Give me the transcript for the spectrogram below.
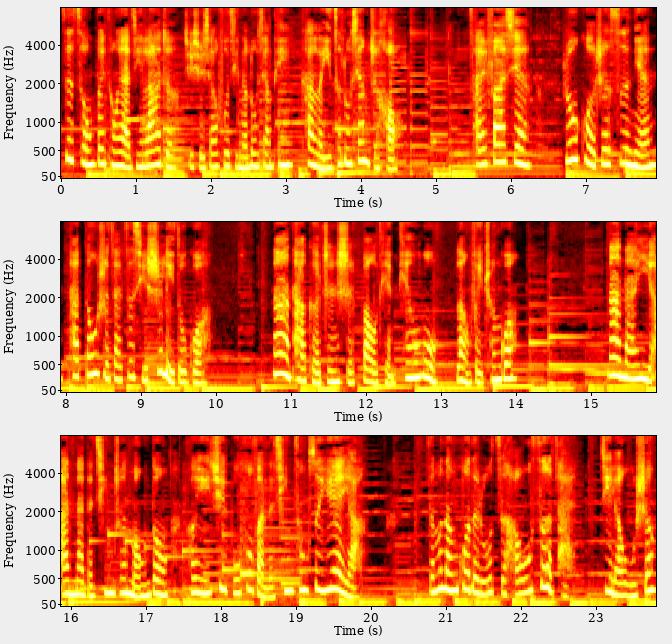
自从被童雅静拉着去学校附近的录像厅看了一次录像之后，才发现，如果这四年他都是在自习室里度过。那他可真是暴殄天物，浪费春光。那难以按捺的青春萌动和一去不复返的青葱岁月呀，怎么能过得如此毫无色彩、寂寥无声？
